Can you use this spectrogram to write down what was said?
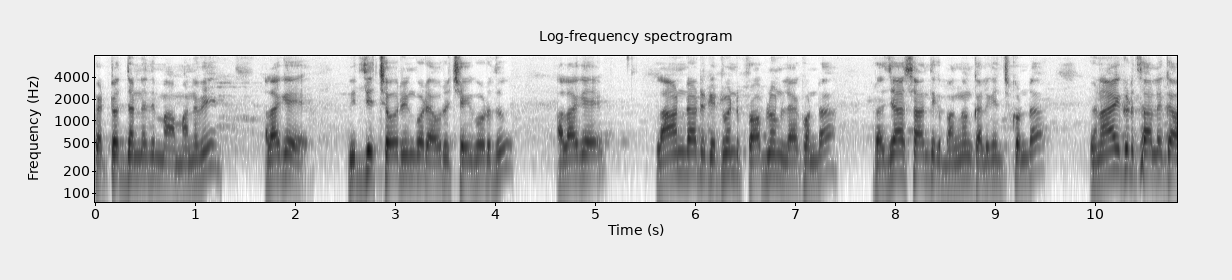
పెట్టొద్దన్నది మా మనవి. అలాగే విద్యుత్ చౌర్యం కూడా ఎవరు చేయకూడదు. అలాగే లా అండ్ ఆర్డర్కి ఎటువంటి ప్రాబ్లం లేకుండా ప్రజాశాంతికి భంగం కలిగించకుండా వినాయకుడి తాలూకా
